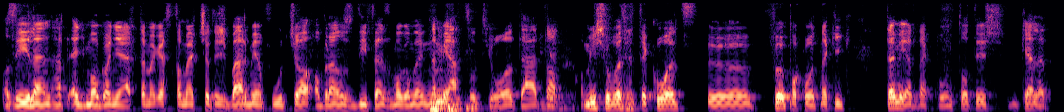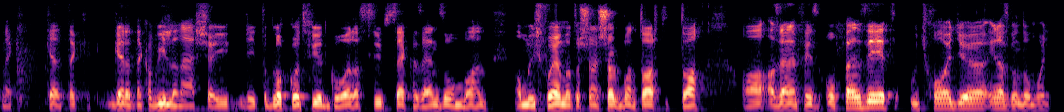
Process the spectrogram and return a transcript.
az élen, hát egy maga nyerte meg ezt a meccset, és bármilyen furcsa, a Browns defense maga meg nem játszott jól, tehát a, a Misó vezette Colts ö, fölpakolt nekik temérdek pontot, és kellettnek, kellettek Geretnek a villanásai, ugye itt a blokkolt field goal, a stripsek az endzónban, amúgy is folyamatosan sakban tartotta az ellenfél offenzét, úgyhogy én azt gondolom, hogy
